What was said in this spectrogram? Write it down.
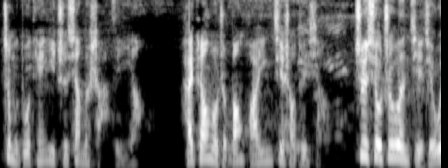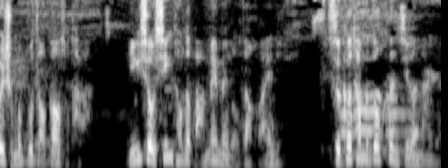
这么多天一直像个傻子一样还张罗着帮华英介绍对象。智秀质问姐姐为什么不早告诉她银秀心疼的把妹妹搂在怀里。此刻他们都恨极了男人。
